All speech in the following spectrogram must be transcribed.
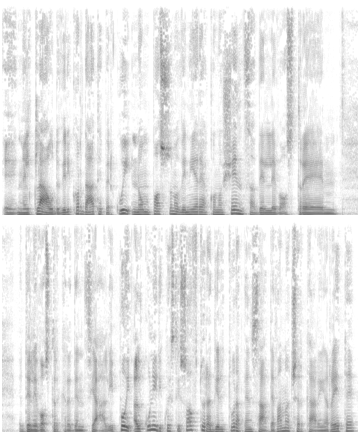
eh, nel cloud, vi ricordate, per cui non possono venire a conoscenza delle vostre delle vostre credenziali. Poi alcuni di questi software addirittura pensate vanno a cercare in rete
